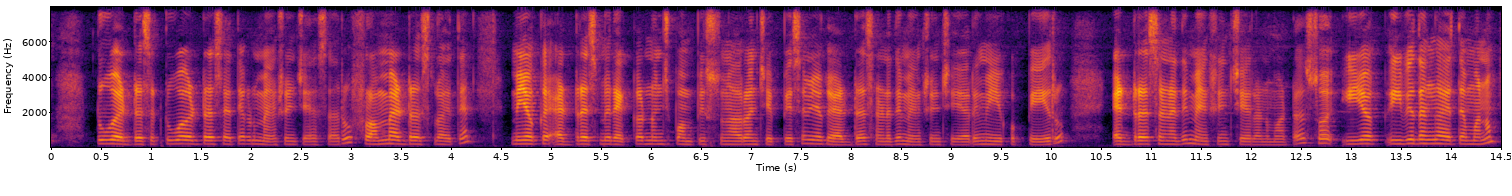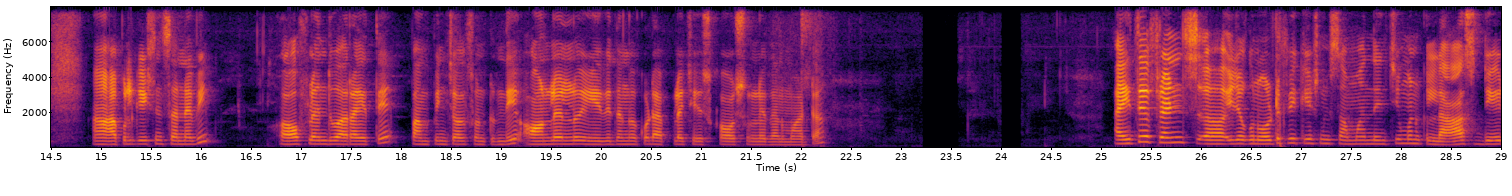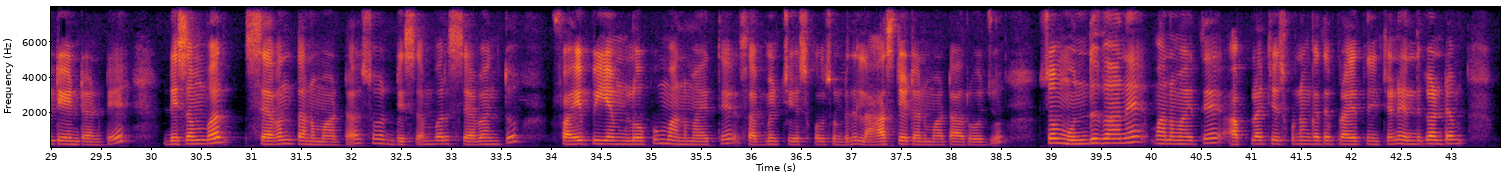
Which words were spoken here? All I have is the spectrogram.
to address to address అయితే అక్కడ మెన్షన్ చేస్తారు ఫ్రమ్ అడ్రస్లో అయితే మీ యొక్క అడ్రస్ మీరు ఎక్కడి నుంచి పంపిస్తున్నారు అని చెప్పేసి మీ యొక్క అడ్రస్ అనేది మెన్షన్ చేయాలి. మీ యొక్క పేరు అడ్రస్ అనేది మెన్షన్ చేయాలన్నమాట. సో ఈ యొక్క ఈ విధంగా అయితే మనం అప్లికేషన్స్ అనేవి ఆఫ్లైన్ ద్వారా అయితే పంపించాల్సి ఉంటుంది. ఆన్లైన్లో ఏ విధంగా కూడా అప్లై చేసుకోవసరం లేదనమాట అయితే ఫ్రెండ్స్ ఈ యొక్క నోటిఫికేషన్కి సంబంధించి మనకు లాస్ట్ డేట్ ఏంటంటే డిసెంబర్ సెవెంత్ అనమాట so December seventh five PM లోపు మనమైతే సబ్మిట్ చేసుకోవాల్సి ఉంటుంది. లాస్ట్ డేట్ అనమాట ఆ రోజు. సో ముందుగానే మనమైతే అప్లై చేసుకోవడానికి అయితే ప్రయత్నించాను. ఎందుకంటే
